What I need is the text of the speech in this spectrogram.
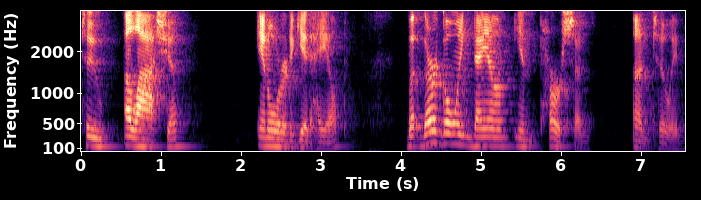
to Elisha in order to get help, but they're going down in person unto him.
